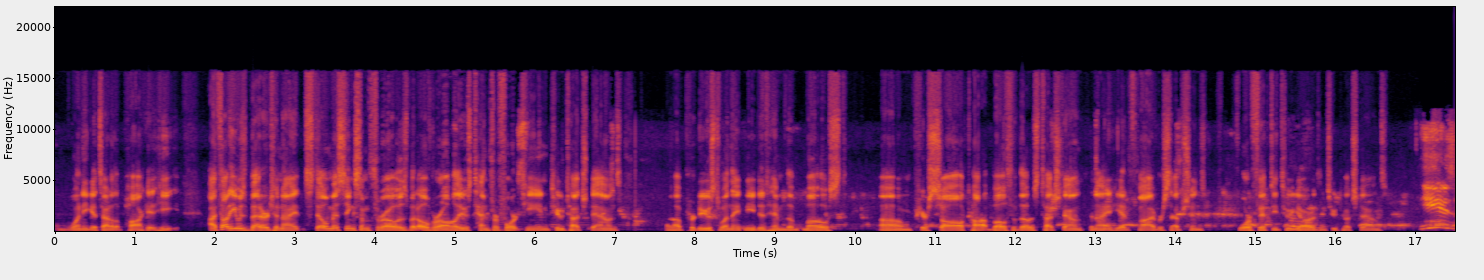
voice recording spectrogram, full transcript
when he gets out of the pocket. He, I thought he was better tonight. Still missing some throws, but overall he was 10 for 14, two touchdowns, uh, produced when they needed him the most. Um, Pearsall caught both of those touchdowns tonight. He had five receptions, 452 yards, and two touchdowns. He is.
